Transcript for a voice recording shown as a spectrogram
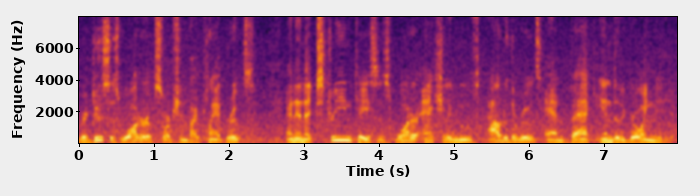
reduces water absorption by plant roots. And in extreme cases, water actually moves out of the roots and back into the growing medium.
